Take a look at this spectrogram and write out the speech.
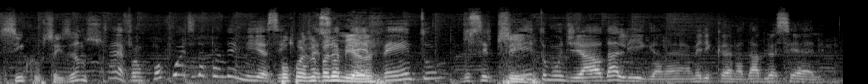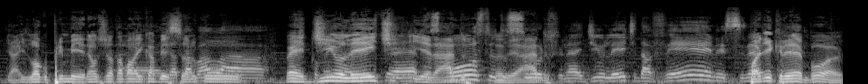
5, 6 anos? É, foi um pouco antes da pandemia, assim. Pouco antes da pandemia, né? evento do circuito mundial da liga, né? Americana, WSL. E aí logo o primeirão você já tava lá É, encabeçando já tava com lá, o Edinho Leite é, e Irado. monstros do Irado. surf, né? Edinho Leite da Vênice, né? Pode crer, boa.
